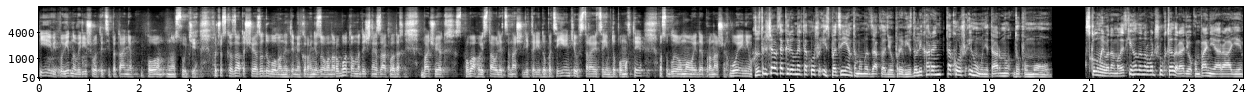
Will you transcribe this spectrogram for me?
і відповідно вирішувати ці питання по суті. Хочу сказати, що я задоволений тим, як організована робота в медичних закладах. Бачу, як з повагою ставляться наші лікарі до пацієнтів, стараються їм допомогти. Особливо мова йде про наших воїнів. Зустрічався керівник також із пацієнтами медзакладів привіз до лікарень, також і гуманітарну допомогу. З Коломиї Богдан Малецький, Галина Ровенчук, телерадіокомпанія Раї.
